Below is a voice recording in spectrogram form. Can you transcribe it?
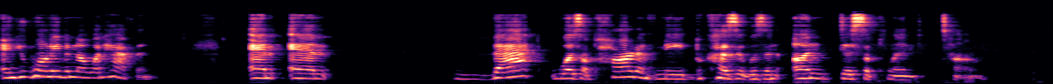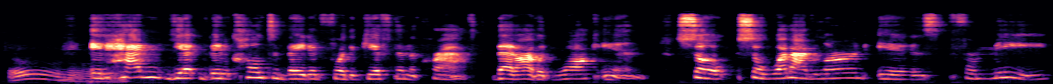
and you won't even know what happened. And and that was a part of me because it was an undisciplined tongue. Ooh. It hadn't yet been cultivated for the gift and the craft that I would walk in. So so what I've learned is for me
